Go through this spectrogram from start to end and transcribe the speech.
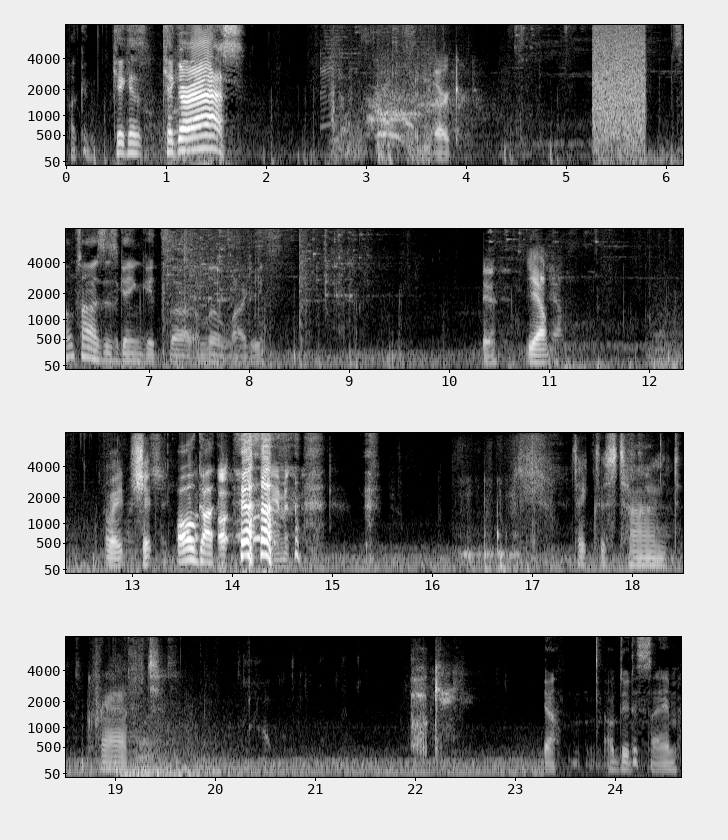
Fucking kick his kick her ass. In the dark. Sometimes this game gets uh, a little laggy. Yeah. Yeah. Wait, shit. Oh god. Oh, damn it. Take this time to craft. Okay. yeah, I'll do the same.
